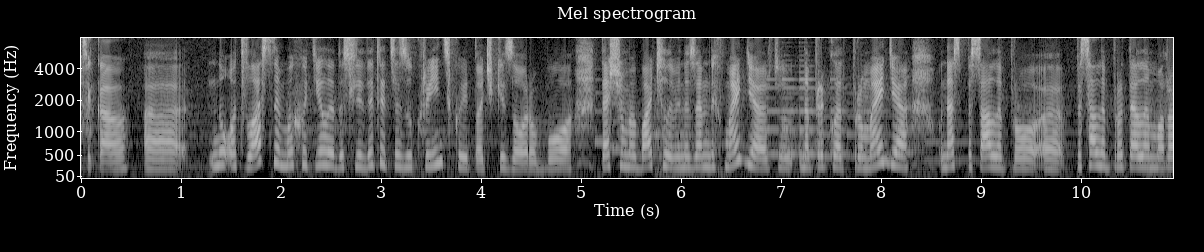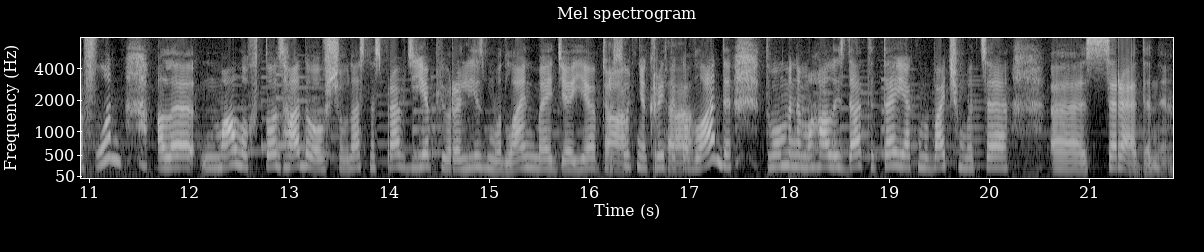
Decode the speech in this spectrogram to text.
Цікаво. Ну, от, власне, ми хотіли дослідити це з української точки зору, бо те, що ми бачили в іноземних медіа, то, наприклад, про медіа у нас писали про е, писали про телемарафон, але мало хто згадував, що в нас насправді є плюралізм онлайн медіа, є Так, присутня критика так. влади. Тому ми намагались дати те, як ми бачимо це е, зсередини.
